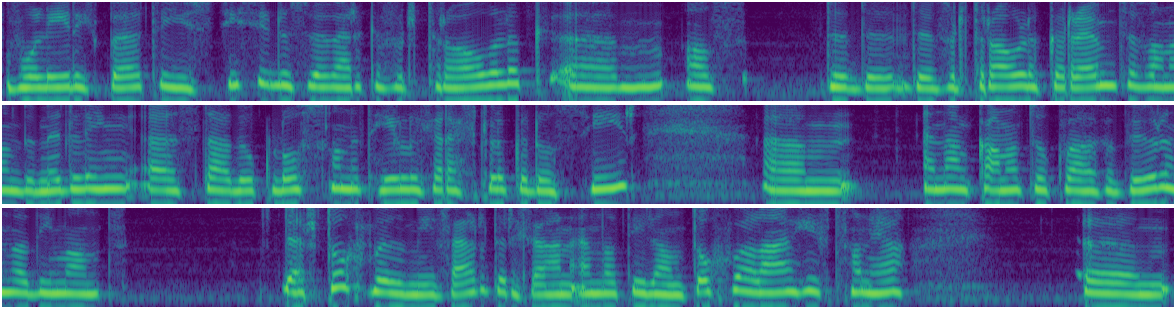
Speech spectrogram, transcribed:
volledig buiten justitie, dus we werken vertrouwelijk. Ehm, als de, de, de vertrouwelijke ruimte van een bemiddeling uh, staat ook los van het hele gerechtelijke dossier. Um, en dan kan het ook wel gebeuren dat iemand daar toch wil mee verder gaan. En dat hij dan toch wel aangeeft van ja, um,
